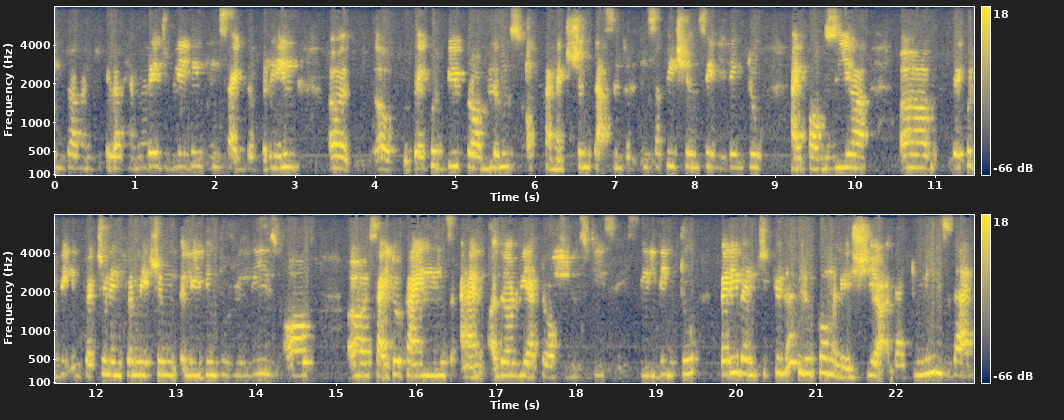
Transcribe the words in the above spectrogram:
intraventricular hemorrhage bleeding inside the brain uh, uh, there could be problems of connection placental insufficiency leading to hypoxia uh, there could be infection inflammation leading to release of uh, cytokines and other reactive oxygen species leading to periventricular leukomalacia that means that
